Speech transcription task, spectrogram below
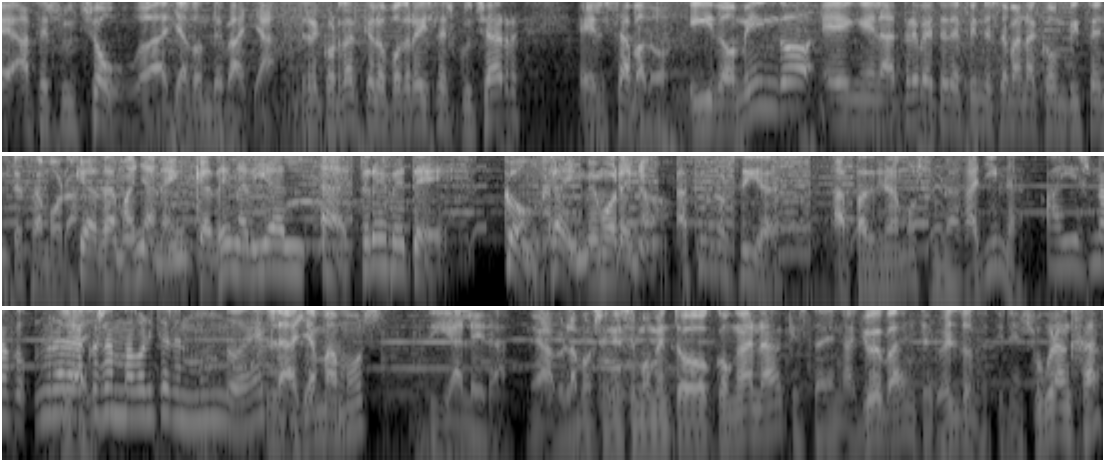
eh, hace su show, allá donde vaya. Recordad que lo podréis escuchar el sábado y domingo en el Atrévete de fin de semana con Vicente Zamora. Cada mañana en Cadena Dial, Atrévete con Jaime Moreno. Hace unos días apadrinamos una gallina. Ay, es una, co- una de La- las cosas más bonitas del mundo, ¿eh? La llamamos Dialera. Hablamos en ese momento con Ana, que está en Ayueva, en Teruel, donde tiene su granja,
